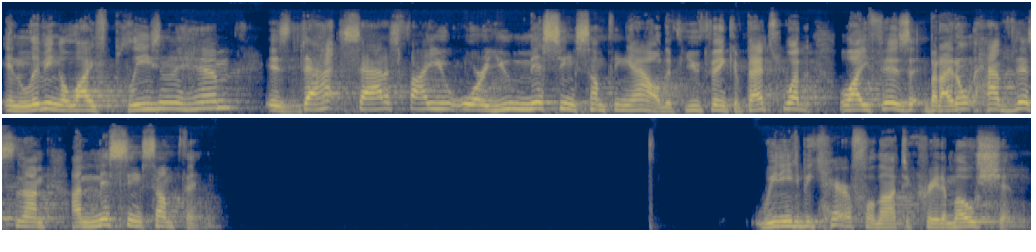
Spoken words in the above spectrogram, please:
and living a life pleasing to Him? Is that satisfy you, or are you missing something out? If you think, if that's what life is, but I don't have this, then I'm, I'm missing something. We need to be careful not to create emotion.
